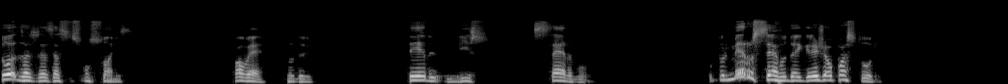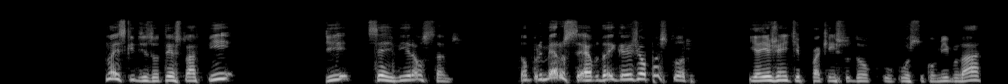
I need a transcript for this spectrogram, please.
todas essas funções. Qual é, Rodrigo? Serviço, servo. O primeiro servo da igreja é o pastor. Não é isso que diz o texto, a fim de servir aos santos. Então, o primeiro servo da igreja é o pastor. E aí a gente, para quem estudou o curso comigo lá,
